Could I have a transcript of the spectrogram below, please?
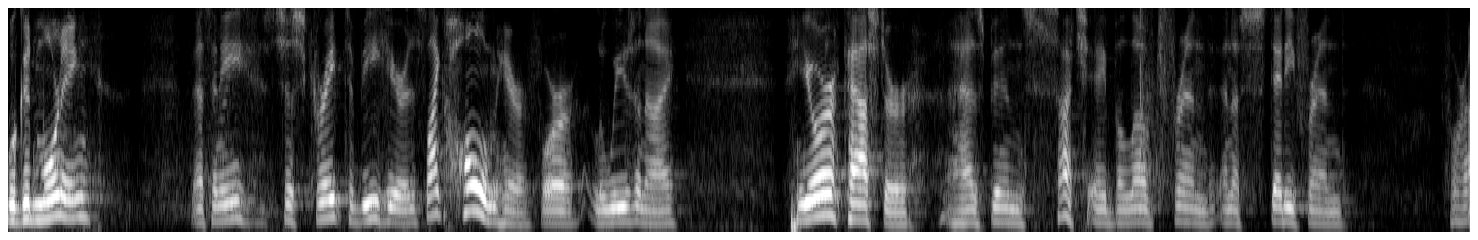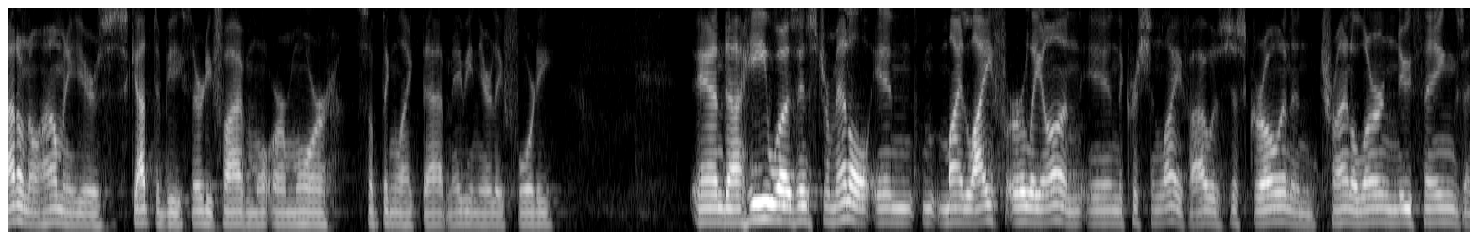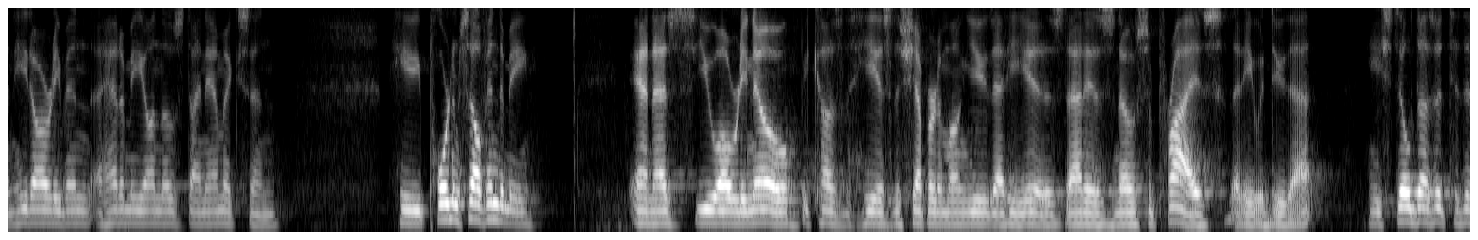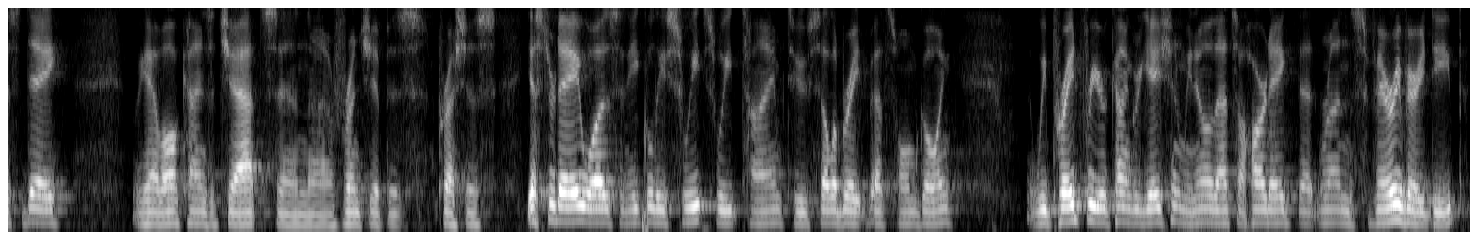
Well, good morning, Bethany. It's just great to be here. It's like home here for Louise and I. Your pastor has been such a beloved friend and a steady friend for I don't know how many years. It's got to be 35 or more, something like that, maybe nearly 40. And uh, he was instrumental in my life early on in the Christian life. I was just growing and trying to learn new things, and he'd already been ahead of me on those dynamics. And he poured himself into me. And as you already know, because he is the shepherd among you that he is, that is no surprise that he would do that. He still does it to this day. We have all kinds of chats, and uh, friendship is precious. Yesterday was an equally sweet, sweet time to celebrate Beth's homegoing. We prayed for your congregation. We know that's a heartache that runs very, very deep.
